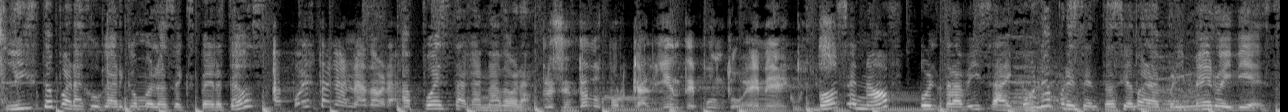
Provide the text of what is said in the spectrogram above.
¿Listo para jugar como los expertos? Apuesta ganadora. Apuesta ganadora. Presentado por caliente.mx. Voz en off, Ultravisa. Una presentación para primero y diez.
